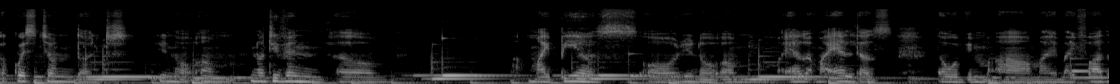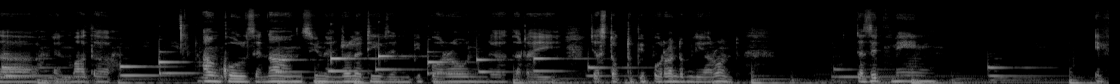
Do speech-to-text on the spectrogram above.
A question that you know, um, not even um, my peers you know, um, my elders, that would be uh, my my father and mother, uncles and aunts, you know, and relatives and people around uh, that I just talk to people randomly around. Does it mean if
